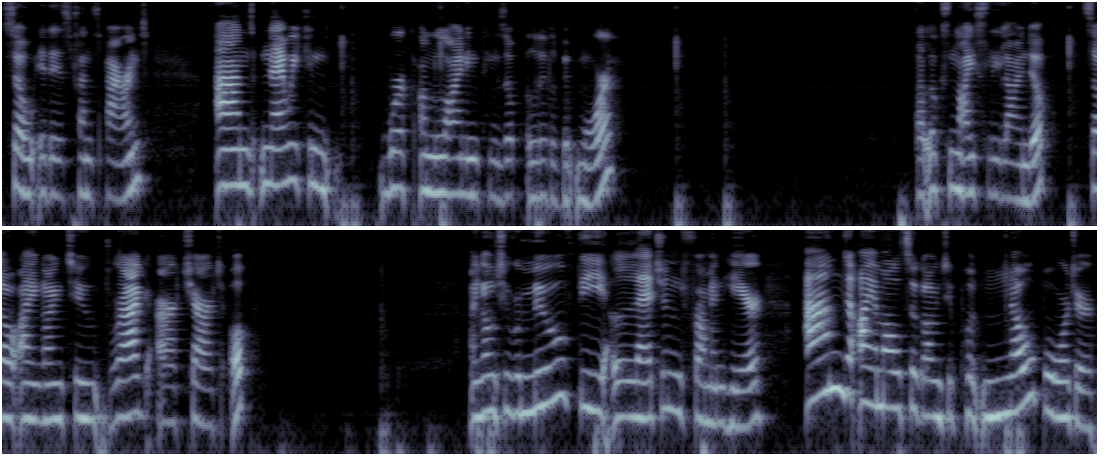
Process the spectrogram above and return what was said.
so it is transparent. And now we can work on lining things up a little bit more. That looks nicely lined up. So I'm going to drag our chart up. I'm going to remove the legend from in here and I am also going to put no border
